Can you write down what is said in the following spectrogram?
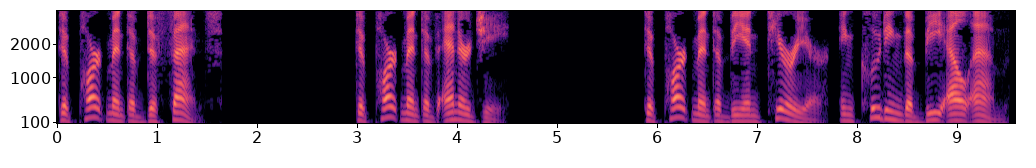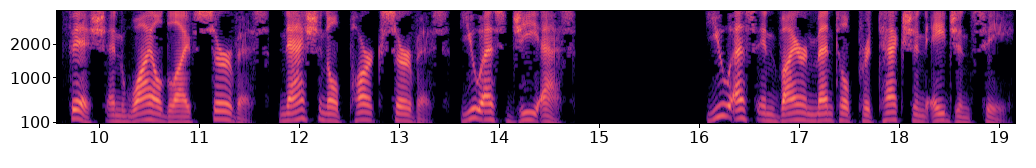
Department of Defense Department of Energy Department of the Interior, including the BLM, Fish and Wildlife Service, National Park Service, USGS U.S. Environmental Protection Agency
